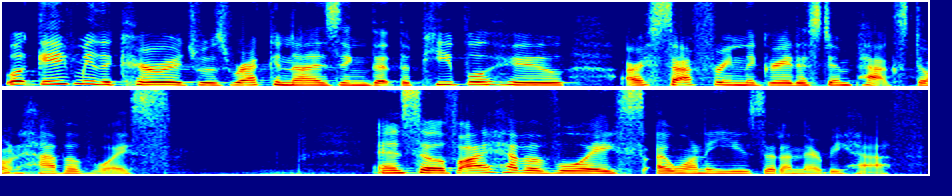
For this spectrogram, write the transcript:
What gave me the courage was recognizing that the people who are suffering the greatest impacts don't have a voice. And so if I have a voice, I want to use it on their behalf.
